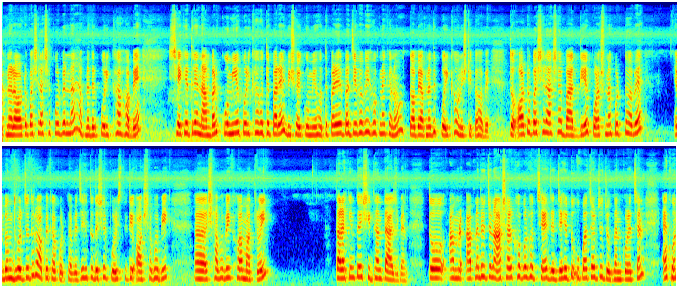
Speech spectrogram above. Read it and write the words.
আপনারা অটোপাসের আশা করবেন না, আপনাদের পরীক্ষা হবে। সেক্ষেত্রে নাম্বার কমিয়ে পরীক্ষা হতে পারে, বিষয় কমিয়ে হতে পারে, বা যেভাবেই হোক না কেন, তবে আপনাদের পরীক্ষা অনুষ্ঠিত হবে। তো অটোপাসের আশা বাদ দিয়ে পড়াশোনা করতে হবে এবং ধৈর্য ধরে অপেক্ষা করতে হবে। যেহেতু দেশের পরিস্থিতি অস্বাভাবিক স্বাভাবিক হওয়া মাত্রই, তারা কিন্তু এই সিদ্ধান্তে আসবেন। তো আমরা আপনাদের জন্য আসার খবর হচ্ছে যে, যেহেতু উপাচার্য যোগদান করেছেন, এখন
